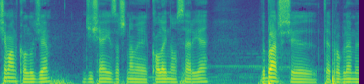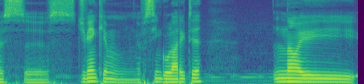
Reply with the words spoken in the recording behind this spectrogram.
Siemanko ludzie, dzisiaj zaczynamy kolejną serię. Wybaczcie te problemy z, z dźwiękiem w Singularity. No i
